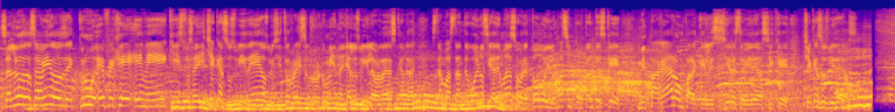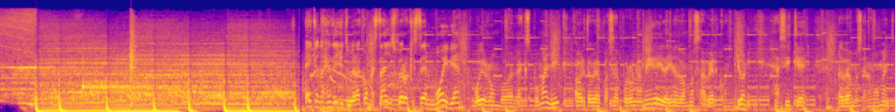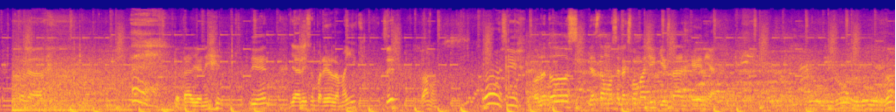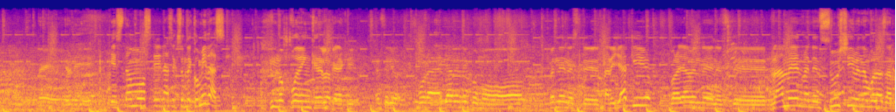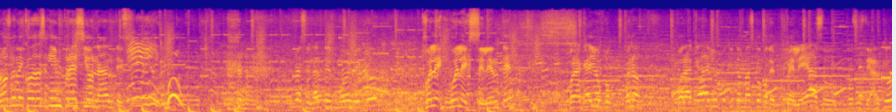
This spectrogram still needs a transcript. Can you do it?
Saludos amigos de Crew FGMX, pues ahí chequen sus videos, Luisito Reyes se los recomienda, ya los vi, la verdad es que están bastante buenos y además sobre todo y lo más importante es que me pagaron para que les hiciera este video, así que chequen sus videos. Hey, ¿qué onda gente youtubera? ¿Cómo están? Yo espero que estén muy bien. Voy rumbo a la Expo Magic. Ahorita voy a pasar por una amiga y de ahí nos vamos a ver con Johnny. Así que nos vemos en un momento. Hola. ¿Qué tal, Johnny? Bien. ¿Ya listo para ir a la Magic? Sí. Vamos. Ah, sí. Hola a todos, ya estamos en la Expo Magic y está genial. Johnny. Estamos en la sección de comidas. No pueden creer lo que hay aquí. En serio, por allá venden como venden este tariyaki, por allá venden este ramen, venden sushi, venden bolas de arroz, venden cosas impresionantes. ¡Woo! Impresionante, es muy rico. Huele, huele excelente. Por acá hay un poco, bueno, por acá hay un poquito más como de peleas o cosas de arco.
